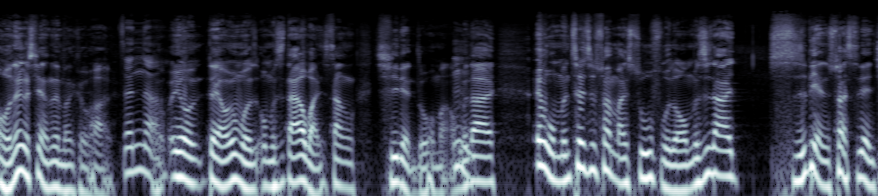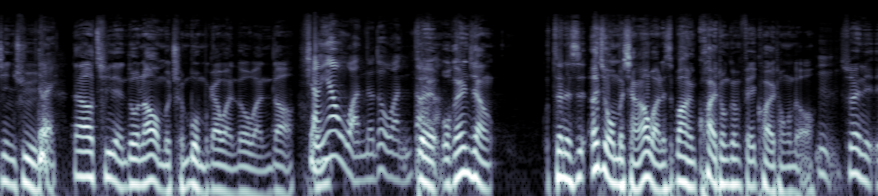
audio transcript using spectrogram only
哦，那个现场真的蛮可怕的，真的。因为对啊，因为我我们是大概晚上七点多嘛，嗯、我们大概哎，我们这次算蛮舒服的，我们是大概十点算十点进去，对，待到七点多，然后我们全部我们该玩都玩到，想要玩的都玩到。对，我跟你讲，真的是，而且我们想要玩的是包含快通跟非快通的哦，嗯，所以你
